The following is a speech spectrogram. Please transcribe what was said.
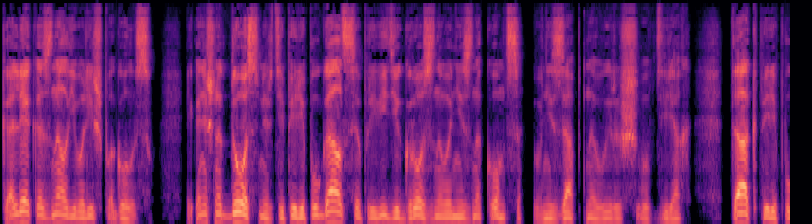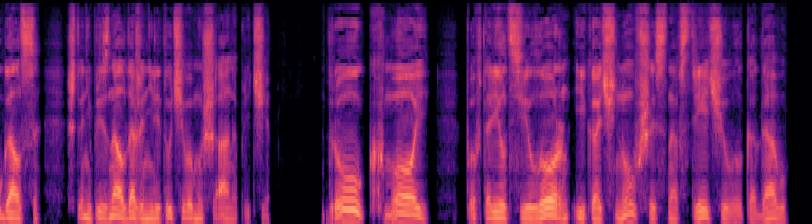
калека знал его лишь по голосу и, конечно, до смерти перепугался при виде грозного незнакомца, внезапно выросшего в дверях. Так перепугался, что не признал даже не летучего мыша на плече. — Друг мой! — повторил Тилорн и, качнувшись навстречу волкодаву,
